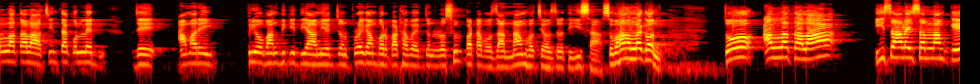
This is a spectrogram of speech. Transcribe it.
আল্লাহ তালা চিন্তা করলেন যে আমার এই প্রিয় বান্দিকে দিয়ে আমি একজন প্রয়গাম্বর পাঠাবো, একজন রসুল পাঠাবো, যার নাম হচ্ছে হজরত ঈসা। আল্লাহ গন তো আল্লাহ তালা ঈসা আলাইসাল্লামকে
